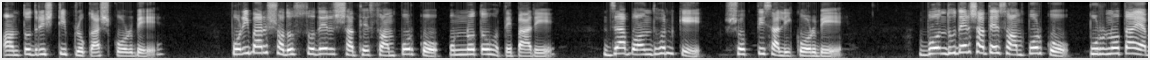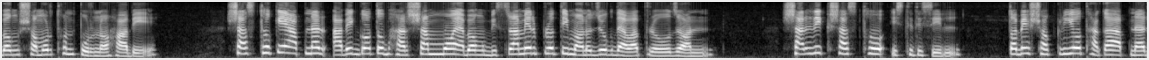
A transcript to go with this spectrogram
অন্তর্দৃষ্টি প্রকাশ করবে। পরিবার সদস্যদের সাথে সম্পর্ক উন্নত হতে পারে, যা বন্ধনকে শক্তিশালী করবে। বন্ধুদের সাথে সম্পর্ক পূর্ণতা এবং সমর্থনপূর্ণ হবে। স্বাস্থ্যকে আপনার আবেগগত ভারসাম্য এবং বিশ্রামের প্রতি মনোযোগ দেওয়া প্রয়োজন। শারীরিক স্বাস্থ্য স্থিতিশীল, তবে সক্রিয় থাকা আপনার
